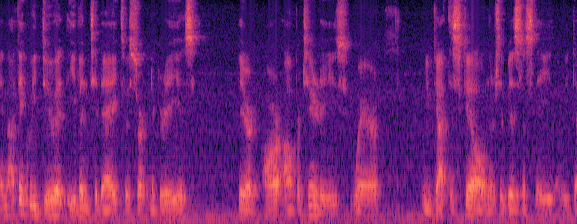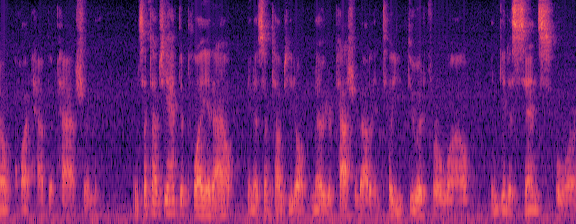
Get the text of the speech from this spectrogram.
and I think we do it even today to a certain degree, is there are opportunities where we've got the skill and there's a business need and we don't quite have the passion. And sometimes you have to play it out. You know, sometimes you don't know you're passionate about it until you do it for a while and get a sense for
